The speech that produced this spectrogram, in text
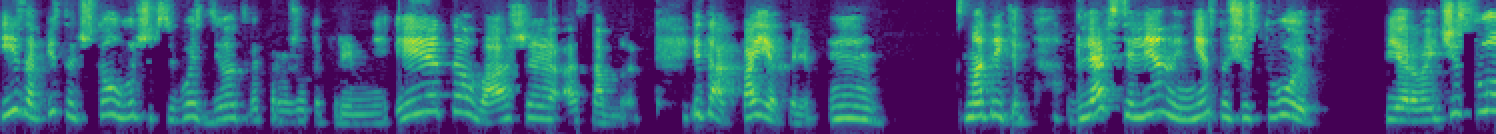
и записывать, что лучше всего сделать в этот промежуток времени. И это ваше основное. Итак, поехали. Смотрите, для Вселенной не существует первое число,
